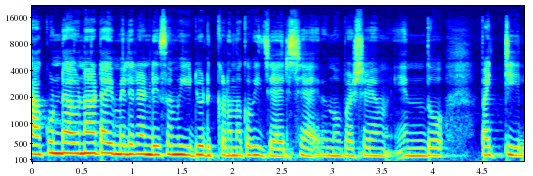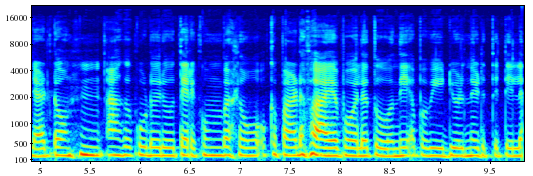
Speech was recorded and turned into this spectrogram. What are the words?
കാക്കുണ്ടാവുന്ന ആ ടൈമിൽ രണ്ട് ദിവസം വീഡിയോ എടുക്കണം എന്നൊക്കെ വിചാരിച്ചായിരുന്നു. പക്ഷേ എന്തോ പറ്റിയില്ല കേട്ടോ. ആകെ കൂടെ ഒരു തിരക്കും ബഹളവും ഒക്കെ പാടമായ പോലെ തോന്നി. അപ്പോൾ വീഡിയോ ഒന്നും എടുത്തിട്ടില്ല.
